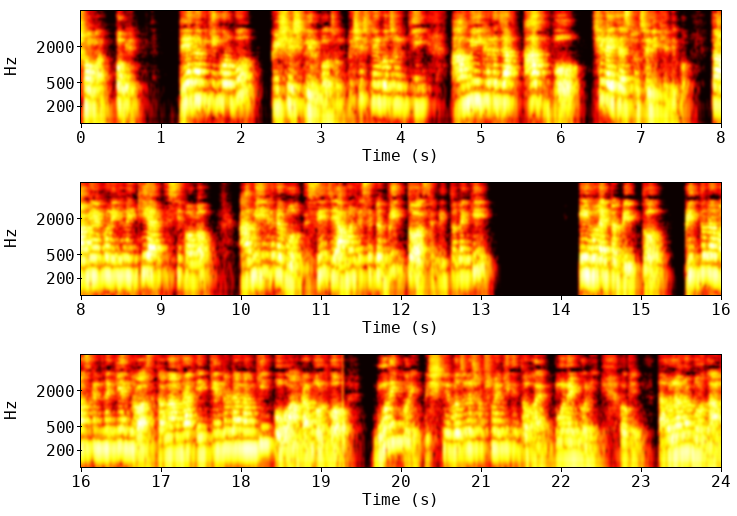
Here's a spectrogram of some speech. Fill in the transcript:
সমান। ওকে দেন আমি কি করব? বিশেষ নির্বাচন। বিশেষ নির্বাচন কি? আমি এখানে যা আঁকবো, সেটাই জাস্ট হচ্ছে লিখে দিব। তো আমি এখন এখানে কি আঁকতেছি বলো? আমি এখানে বলতেছি যে আমার কাছে একটা বৃত্ত আছে। বৃত্তটা কি? এই হলো একটা বৃত্ত। বৃত্তটার মাঝখানে কেন্দ্র আছে। তাহলে আমরা এই কেন্দ্রটার নাম কি? ও, আমরা বলব মনে করি। বিশেষ নির্বাচনে সবসময় কি দিতে হয়? মনে করি। ওকে, তাহলে আমরা বললাম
